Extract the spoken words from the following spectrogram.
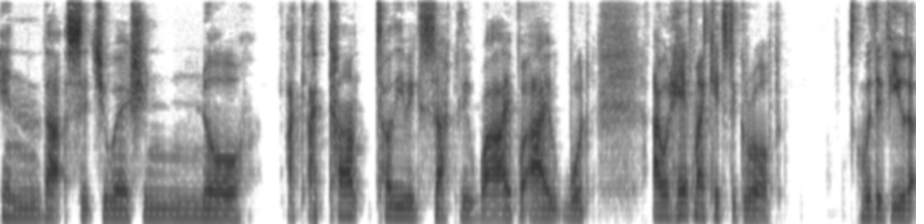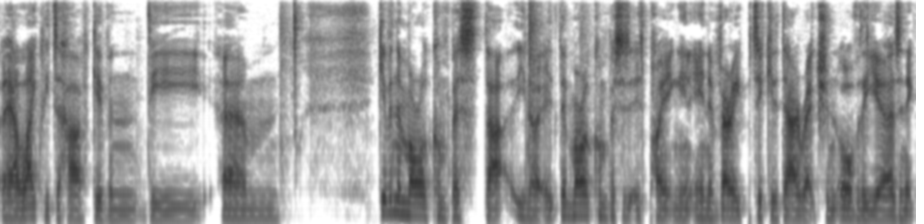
in that situation? No. I, I can't tell you exactly why, but I would I would hate for my kids to grow up with a view that they are likely to have given the um, given the moral compass that you know it, the moral compass is, is pointing in, in a very particular direction over the years and it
